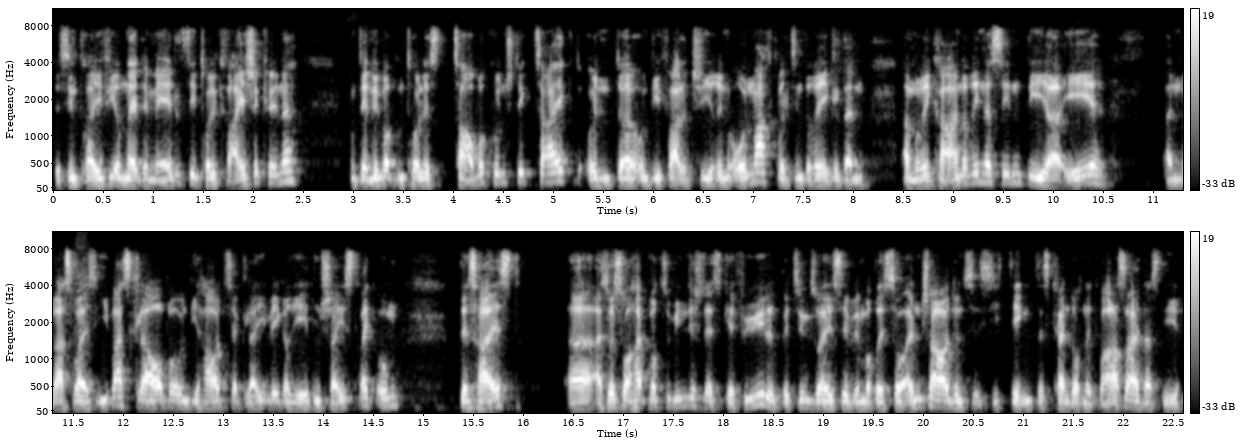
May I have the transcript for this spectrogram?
Das sind drei, vier nette Mädels, die toll kreischen können. Und denen wird ein tolles Zauberkunststück gezeigt und, äh, und die fallen schier in Ohnmacht, weil es in der Regel dann Amerikanerinnen sind, die ja eh an was weiß ich was glauben und die haut ja gleich wegen jedem Scheißdreck um. Das heißt, äh, also so hat man zumindest das Gefühl, beziehungsweise wenn man das so anschaut und sich denkt, das kann doch nicht wahr sein, dass die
